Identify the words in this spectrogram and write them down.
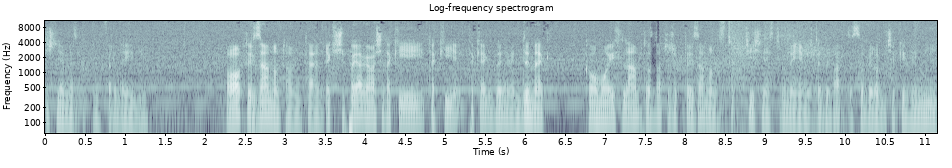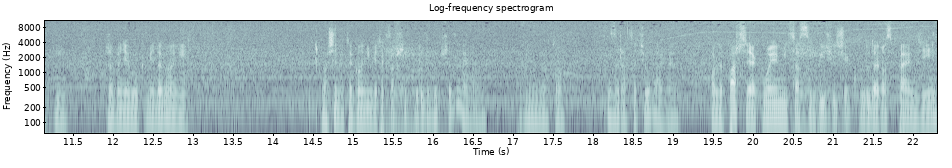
Ciśniemy z Fair Lady. O, ktoś za mną tam ten. Jak się pojawia właśnie taki, taki, tak jakby, nie wiem, dymek koło moich lamp, to znaczy, że ktoś za mną ciśnie strumieniem i wtedy warto sobie robić jakie wyniki, żeby nie mógł mnie dogonić. Właśnie dlatego oni mnie tak zawsze kurde wyprzedzają. Powinien na to zwracać uwagę. Ale patrzcie, jak moje Mitsubishi się kurde rozpędzi,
